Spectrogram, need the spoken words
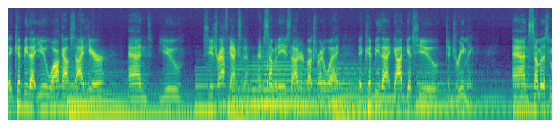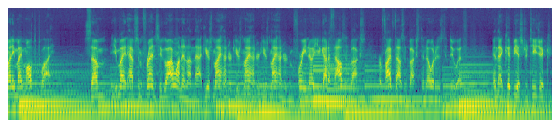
It could be that you walk outside here and you see a traffic accident and somebody needs 100 bucks right away. It could be that God gets you to dreaming and some of this money might multiply. Some you might have some friends who go, I want in on that. Here's my hundred, here's my hundred, here's my hundred. And before you know, you got a thousand bucks or five thousand bucks to know what it is to do with. And that could be a strategic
